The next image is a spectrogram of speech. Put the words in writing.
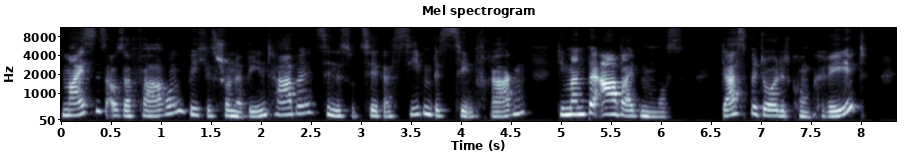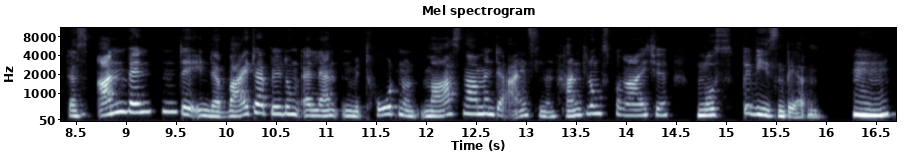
Meistens aus Erfahrung, wie ich es schon erwähnt habe, sind es so circa sieben bis zehn Fragen, die man bearbeiten muss. Das bedeutet konkret, das Anwenden der in der Weiterbildung erlernten Methoden und Maßnahmen der einzelnen Handlungsbereiche muss bewiesen werden. Mhm.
